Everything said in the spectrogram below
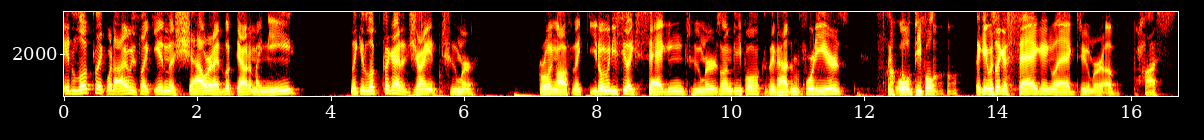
it looked like when I was like in the shower and I'd look down at my knee, like it looked like I had a giant tumor growing off. Like you know when you see like sagging tumors on people because they've had them for forty years, like old people. Like it was like a sagging leg tumor of pus.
